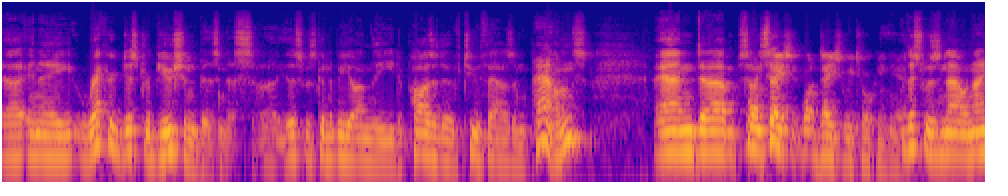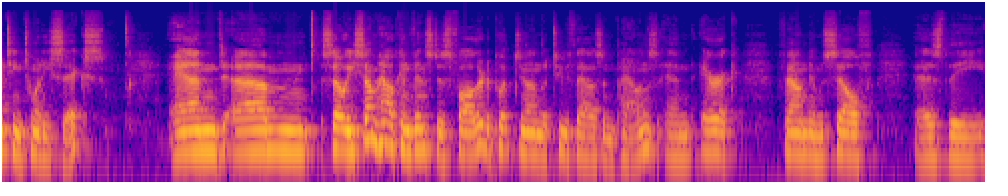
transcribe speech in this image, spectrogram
uh, in a record distribution business. Uh, this was going to be on the deposit of 2,000 pounds. And um, so what he said, date, What date are we talking here? This was now 1926. And um, so he somehow convinced his father to put down the 2,000 pounds, and Eric found himself as the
